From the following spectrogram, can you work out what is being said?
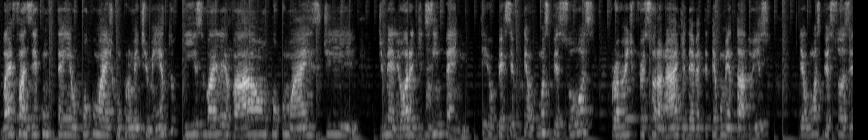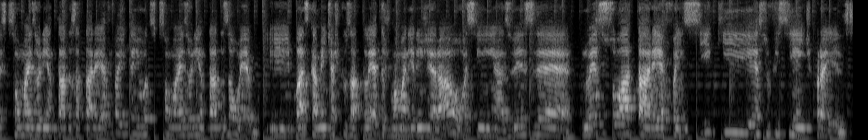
vai fazer com que tenha um pouco mais de comprometimento e isso vai levar a um pouco mais de, de melhora de desempenho. Eu percebo que tem algumas pessoas, provavelmente a professora Nádia deve até ter comentado isso, tem algumas pessoas, vezes, que são mais orientadas à tarefa e tem outras que são mais orientadas ao ego. E, basicamente, acho que os atletas, de uma maneira em geral, assim, às vezes, é, não é só a tarefa em si que é suficiente para eles.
